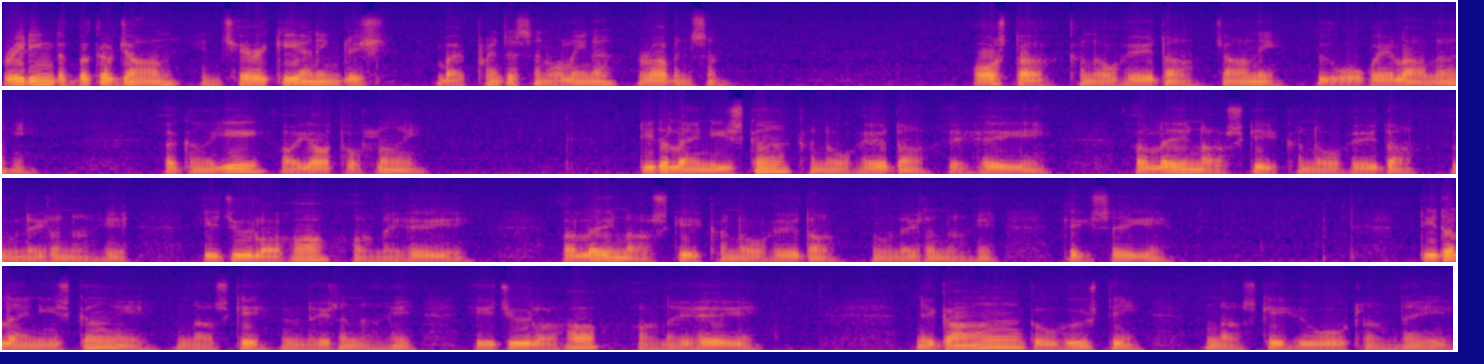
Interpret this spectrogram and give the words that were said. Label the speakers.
Speaker 1: Reading the Book of John in Cherokee and English by Prentice and Walina Robinson. Osta kano he da Johnny u o we la na hi. A gan yi a ya to lai. Dida lai ni ska kano he da he he i. A le na ski kano he da u ne la na. I ju la ha ha ne he i. A le na ski kano he da u ne que segi. Didalainis kai naski yneisanahi i julaha anehei. Nigaan kohusti naski huotlanei.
